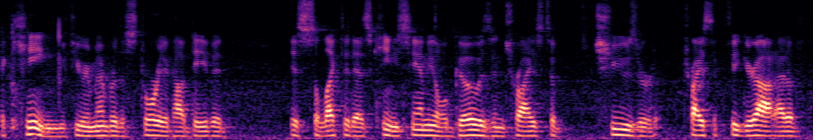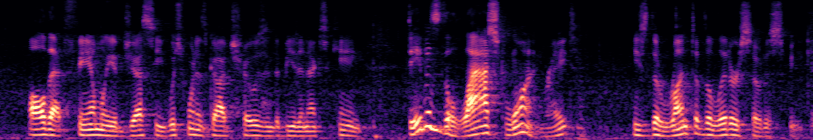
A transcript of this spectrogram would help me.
a king. If you remember the story of how David is selected as king, Samuel goes and tries to choose or tries to figure out out of all that family of Jesse, which one has God chosen to be the next king? David's the last one, right? He's the runt of the litter, so to speak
